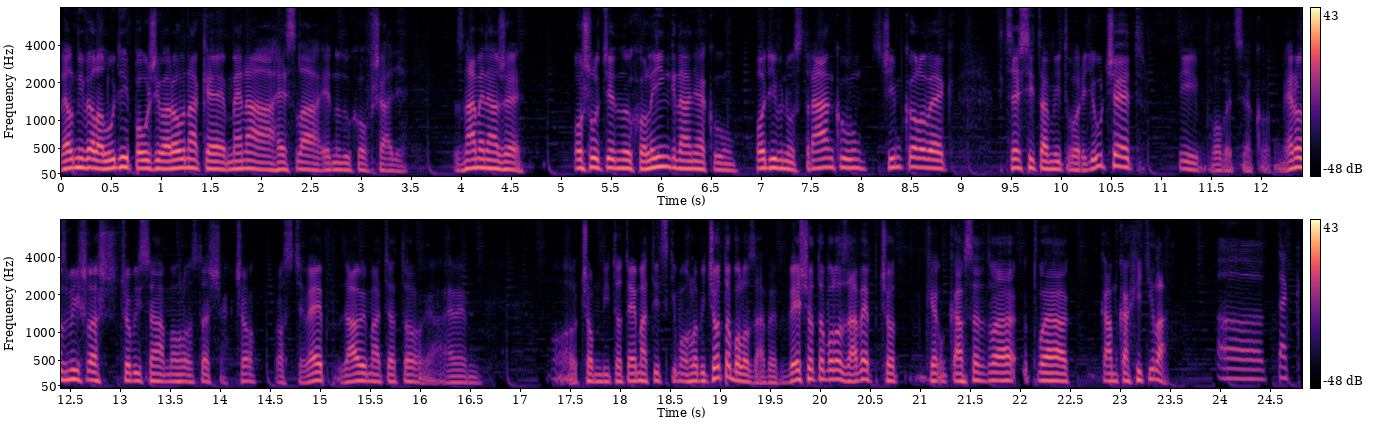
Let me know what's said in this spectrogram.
veľmi veľa ľudí používa rovnaké mená a heslá jednoducho všade. Znamená, že pošlu ti jednoducho link na nejakú podivnú stránku s čímkoľvek, chceš si tam vytvoriť účet, ty vôbec ako nerozmýšľaš, čo by sa mohlo stať, však čo, proste web, zaujíma ťa to, ja neviem, o čom by to tematicky mohlo byť. Čo to bolo za web? Vieš, čo to bolo za web? Čo, kam sa tvoja, tvoja kamka chytila? Uh, tak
